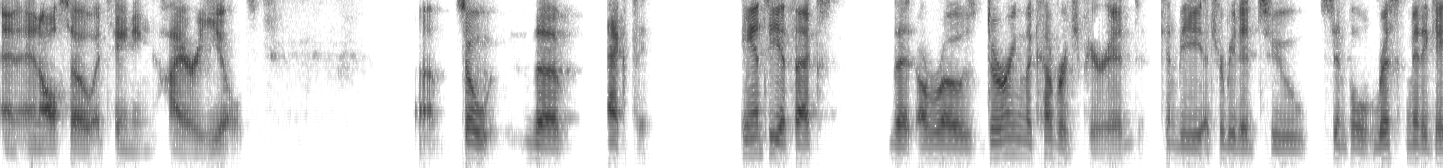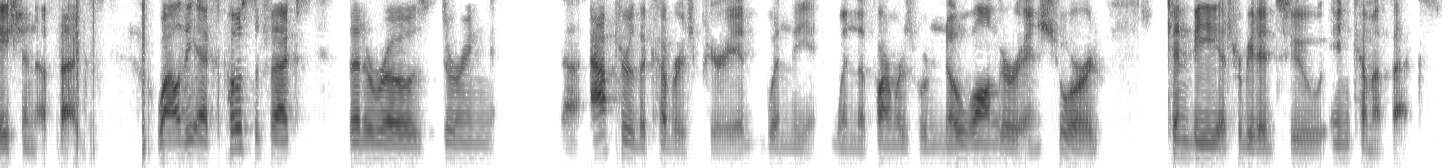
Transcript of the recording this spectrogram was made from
and, and also attaining higher yields. Uh, so the ex ante effects that arose during the coverage period can be attributed to simple risk mitigation effects, while the ex post effects that arose during uh, after the coverage period, when the when the farmers were no longer insured, can be attributed to income effects.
